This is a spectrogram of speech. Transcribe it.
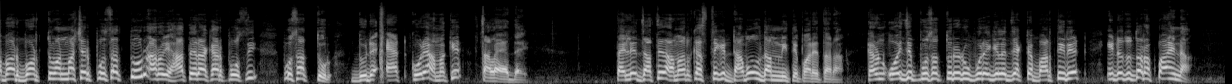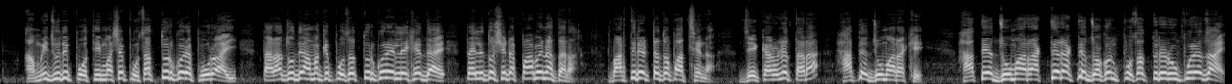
আবার বর্তমান মাসের পঁচাত্তর আর ওই হাতে রাখার পঁচি, পঁচাত্তর দুটো অ্যাড করে আমাকে চালায়া দেয়। তাইলে যাতে আমার কাছ থেকে ডাবল দাম নিতে পারে তারা। কারণ ওই যে পঁচাত্তরের উপরে গেলে যে একটা বাড়তি রেট এটা তো তারা পায় না। আমি যদি প্রতি মাসে পঁচাত্তর করে পুরাই তারা যদি আমাকে পঁচাত্তর করে লিখে দেয় তাহলে তো সেটা পাবে না তারা। বাড়তি রেটটা তো পাচ্ছে না। যে কারণে তারা হাতে জমা রাখে। হাতে জমা রাখতে রাখতে যখন পঁচাত্তরের উপরে যায়,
